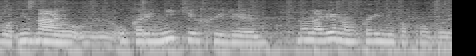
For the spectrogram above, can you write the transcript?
Вот, не знаю, укоренить их или... Ну, наверное, укореню, попробую.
